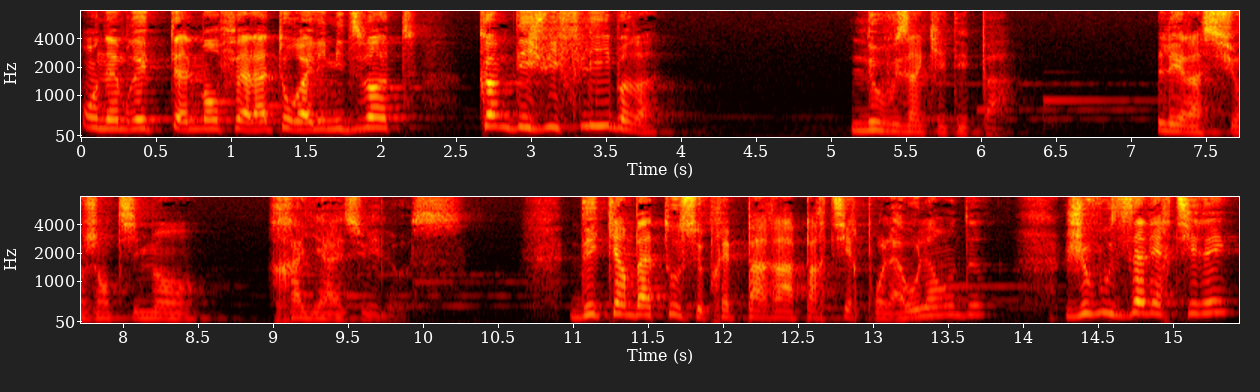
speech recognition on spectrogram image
On aimerait tellement faire la Torah et les mitzvot, comme des juifs libres. Ne vous inquiétez pas, les rassure gentiment Chaya Azuelos. Dès qu'un bateau se préparera à partir pour la Hollande, je vous avertirai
